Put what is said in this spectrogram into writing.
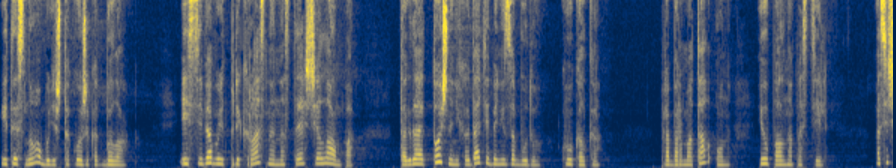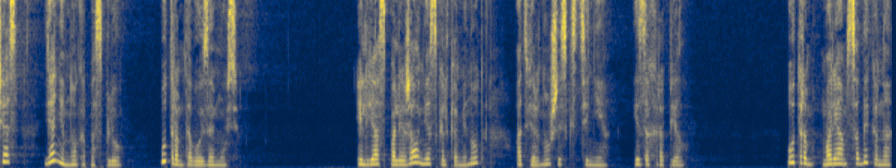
и ты снова будешь такой же, как была. Из себя будет прекрасная настоящая лампа. Тогда я точно никогда тебя не забуду, куколка. Пробормотал он и упал на постель. А сейчас я немного посплю. Утром тобой займусь». Ильяс полежал несколько минут, отвернувшись к стене, и захрапел. Утром Мариам Садыковна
